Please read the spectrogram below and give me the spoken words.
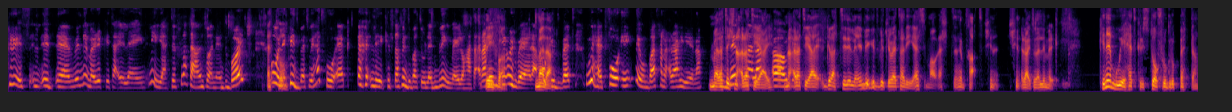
Chris, eh, mill-li merikki ta' Elaine, li hija tifla ta' Antoinette Borch, U li kitbet wieħed fuqek li kif taf indibatulek bl-email u ħataqra iva. u l-vera. Mela. Kitbet wieħed fuqi li mbagħad ħanaqra jiena. Mela tix naqra mela? tiegħi. Ah, naqra tiegħi. Grazzi li lejn li kitbit li weta li esma' u nax tħadd x'in rajtu dal-Imrik. Kien hemm wieħed Kristofru Gruppetta,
